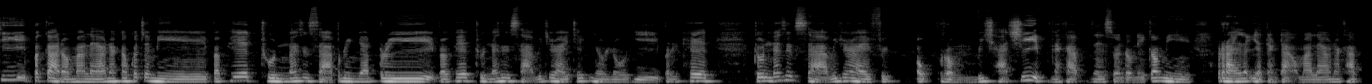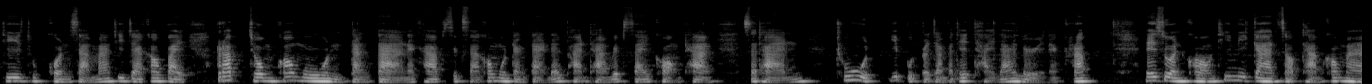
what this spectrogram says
ที่ประกาศออกมาแล้วนะครับก็จะมีประเภททุนนักศึกษาปริญญาตรี ประเภททุนนักศึกษาวิทยาลัยเทคโนโลยี ประเภททุนนักศึกษาวิทยาลัยฝึกอบรมวิชาชีพนะครับในส่วนตรงนี้ก็มีรายละเอียดต่างๆออกมาแล้วนะครับ ที่ทุกคนสามารถที่จะเข้าไปรับชมข้อมูลต่างๆนะครับ ศึกษาข้อมูลต่างๆ ได้ผ่านทางเว็บไซต์ของทางสถานทูตญี่ปุ่นประจำประเทศไทยได้เลยนะครับ ในส่วนของที่มีการสอบถามเข้ามา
